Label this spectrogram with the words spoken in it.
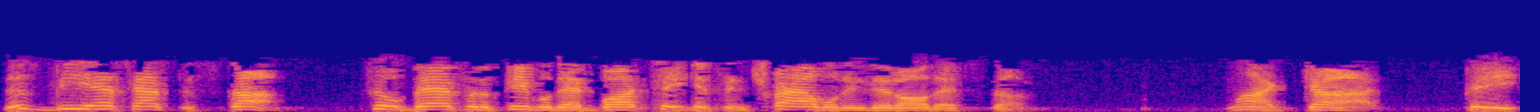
This BS has to stop. Feel bad for the people that bought tickets and traveled and did all that stuff. My God. Peace.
